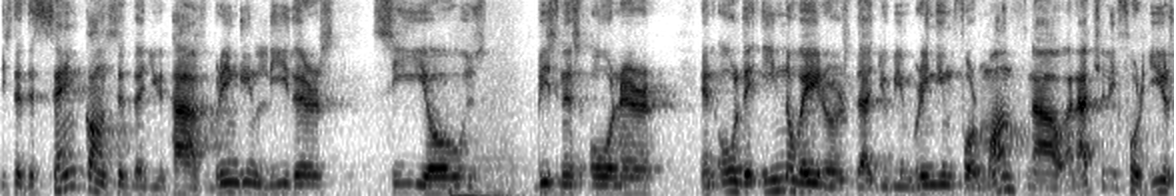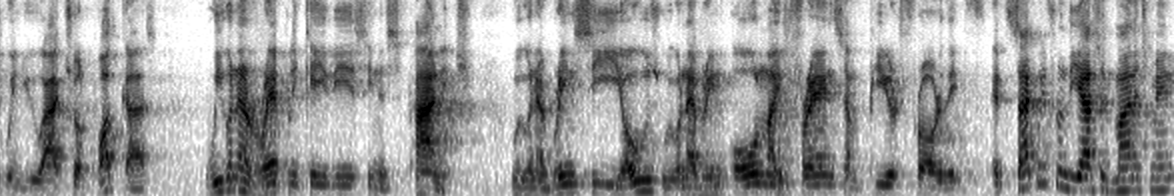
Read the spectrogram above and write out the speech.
is that the same concept that you have, bringing leaders, CEOs, business owner, and all the innovators that you've been bringing for months now, and actually for years when you actual podcast we're to replicate this in Spanish. We're to bring CEOs. We're to bring all my friends and peers from the, exactly from the asset management,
